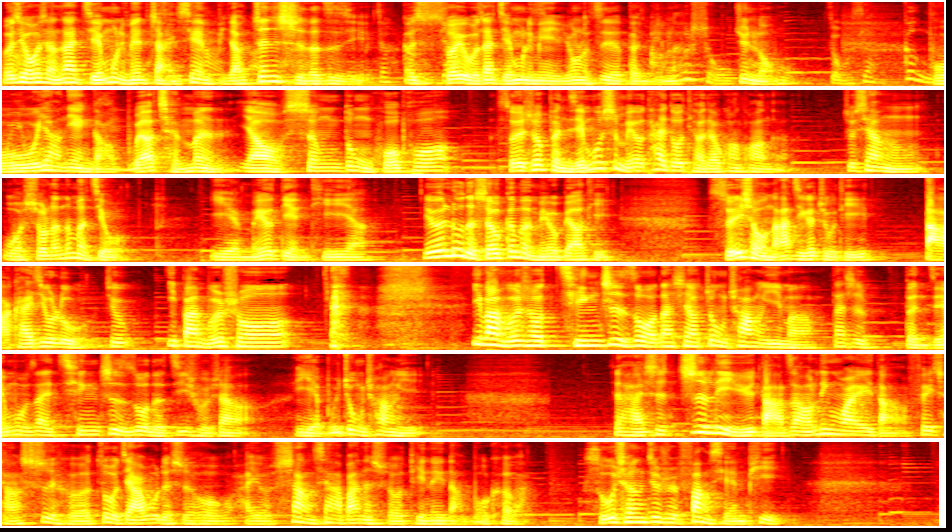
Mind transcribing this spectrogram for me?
而且我想在节目里面展现比较真实的自己，呃，所以我在节目里面也用了自己的本名了，俊龙。不要念稿，不要沉闷，要生动活泼。所以说本节目是没有太多条条框框的，就像我说了那么久，也没有点题一样，因为录的时候根本没有标题。随手拿几个主题，打开就录，就一般不是说，一般不是说轻制作，但是要重创意吗？但是本节目在轻制作的基础上也不重创意，这还是致力于打造另外一档非常适合做家务的时候，还有上下班的时候听的一档播客吧，俗称就是放闲屁。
